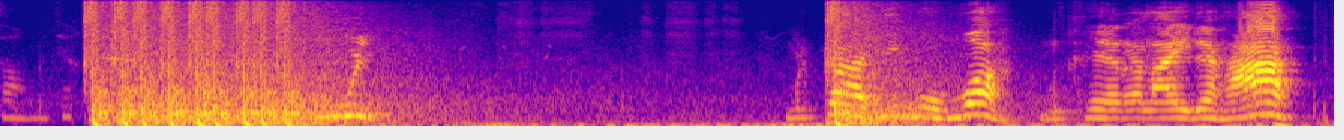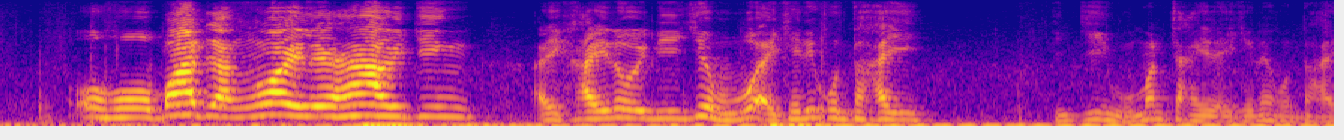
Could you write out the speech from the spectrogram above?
สองจะ อุ้ย มันกล้ายิงผมวะมึงแคนอะไรเนี่ยฮะ โอ้โห บ้านอย่างง่อยเลยฮะจริงๆไอ้ใครโดยดีเชื่อผมว่าไอ้แค่นี้คนไทย จริงๆผมมั่นใจเลยไอ้แค่นี้คนไทย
